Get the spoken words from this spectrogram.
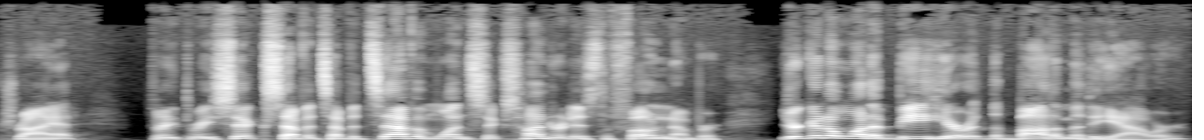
Triad. 336 777 1600 is the phone number. You're going to want to be here at the bottom of the hour.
